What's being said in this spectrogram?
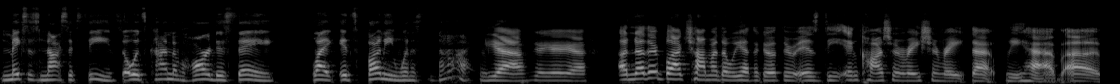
makes us not succeed. So it's kind of hard to say like it's funny when it's not. Yeah, yeah, yeah, yeah. Another black trauma that we have to go through is the incarceration rate that we have. Uh,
